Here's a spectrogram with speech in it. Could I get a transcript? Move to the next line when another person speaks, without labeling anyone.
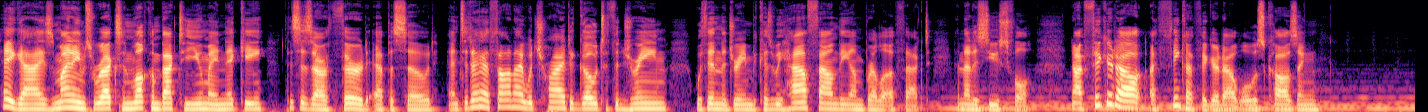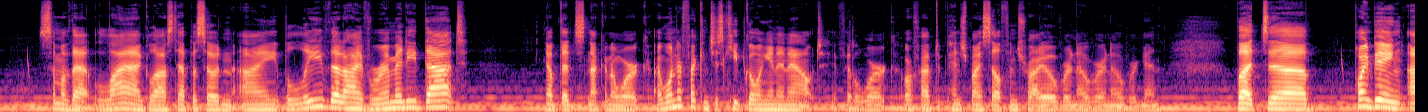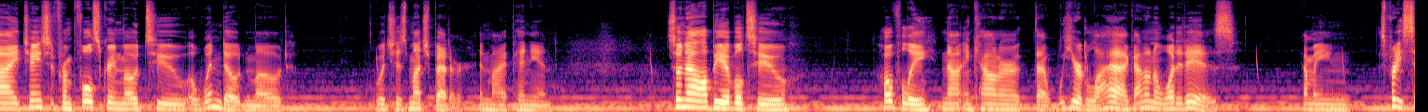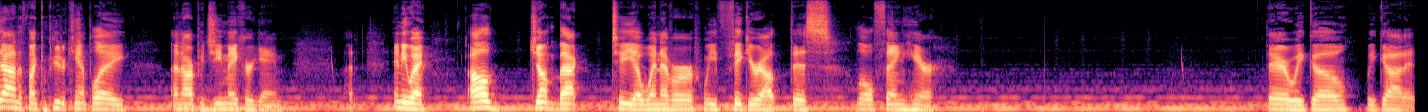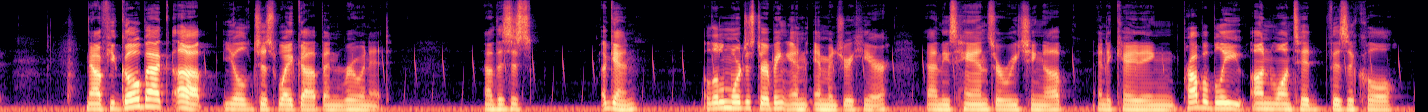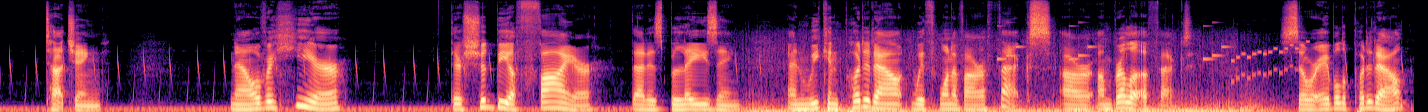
Hey guys, my name's Rex and welcome back to Yume Nikki. This is our third episode, and today I thought I would try to go to the dream within the dream because we have found the umbrella effect, and that is useful. Now I figured out, I think I figured out what was causing some of that lag last episode, and I believe that I've remedied that. Nope, that's not gonna work. I wonder if I can just keep going in and out, if it'll work, or if I have to pinch myself and try over and over and over again. But, uh, Point being, I changed it from full screen mode to a windowed mode, which is much better, in my opinion. So now I'll be able to, hopefully, not encounter that weird lag. I don't know what it is. I mean, it's pretty sad if my computer can't play an RPG Maker game. But anyway, I'll jump back to you whenever we figure out this little thing here. There we go. We got it. Now, if you go back up, you'll just wake up and ruin it. Now, this is, again, a little more disturbing in imagery here. And these hands are reaching up, indicating probably unwanted physical touching. Now, over here, there should be a fire that is blazing. And we can put it out with one of our effects, our umbrella effect. So we're able to put it out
